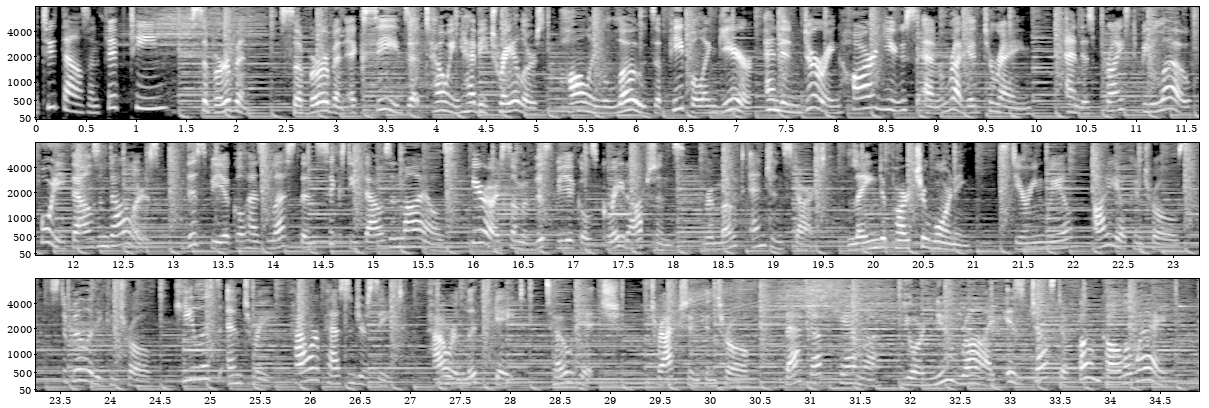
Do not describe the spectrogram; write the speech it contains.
The 2015 Suburban. Suburban exceeds at towing heavy trailers, hauling loads of people and gear, and enduring hard use and rugged terrain, and is priced below $40,000. This vehicle has less than 60,000 miles. Here are some of this vehicle's great options. Remote engine start, lane departure warning, steering wheel, audio controls, stability control, keyless entry, power passenger seat, power lift gate, tow hitch, traction control, backup camera. Your new ride is just a phone call away.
